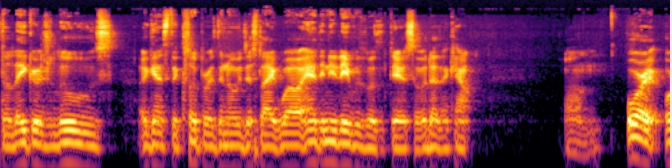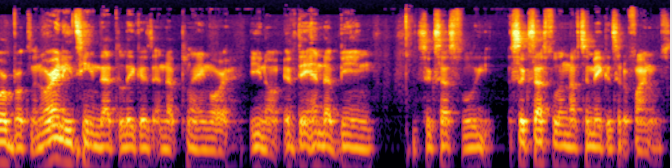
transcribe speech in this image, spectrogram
the Lakers lose against the Clippers and it was just like, well, Anthony Davis wasn't there, so it doesn't count. Um, or or Brooklyn or any team that the Lakers end up playing, or you know, if they end up being successfully successful enough to make it to the finals.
